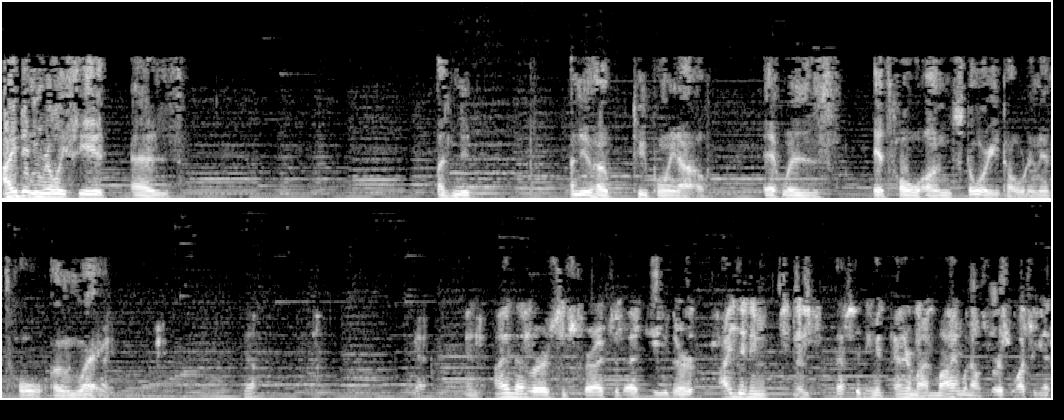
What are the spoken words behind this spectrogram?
I didn't really see it as a new a New Hope 2.0. It was its whole own story told in its whole own way. Yeah. Yeah. And I never subscribed to that either. I didn't even, that didn't even enter my mind when I was first watching it.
